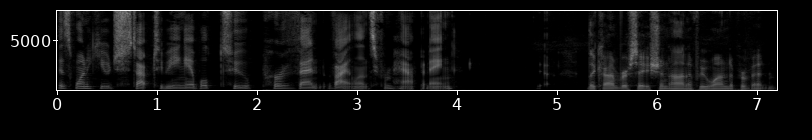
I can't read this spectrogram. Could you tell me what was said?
is one huge step to being able to prevent violence from happening the conversation on if we wanted to prevent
